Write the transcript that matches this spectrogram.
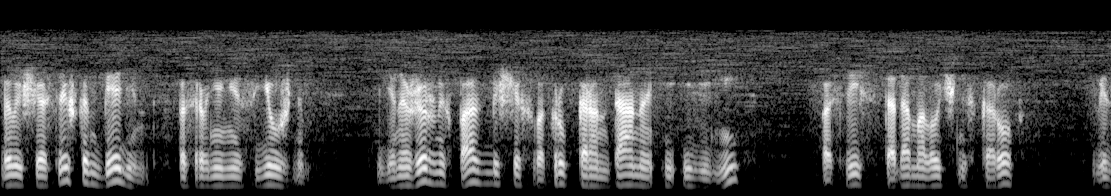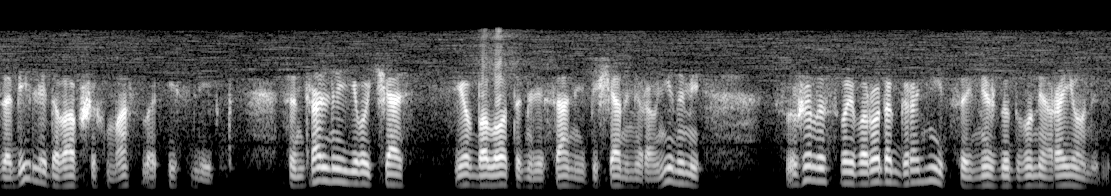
был еще слишком беден по сравнению с южным, где на жирных пастбищах вокруг Карантана и Изини паслись стада молочных коров, в изобилии дававших масло и сливк. Центральная его часть с ее болотами, лесами и песчаными равнинами служила своего рода границей между двумя районами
